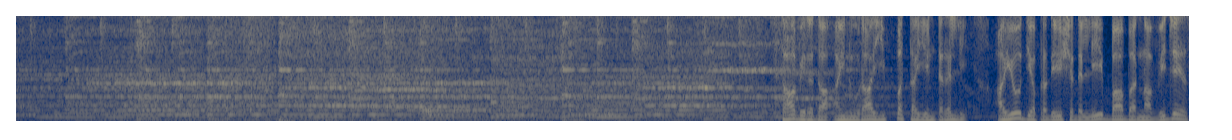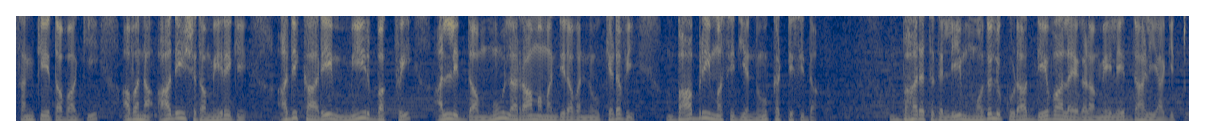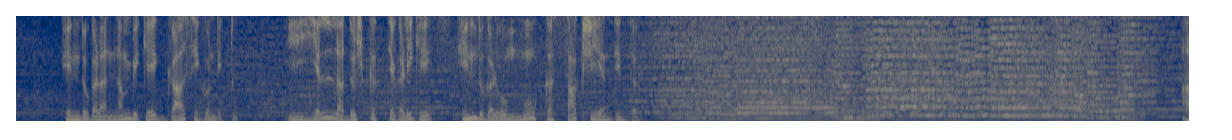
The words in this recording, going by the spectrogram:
ಸಾವಿರದ ಐನೂರ ಇಪ್ಪತ್ತ ಎಂಟರಲ್ಲಿ ಅಯೋಧ್ಯ ಪ್ರದೇಶದಲ್ಲಿ ಬಾಬರ್ನ ವಿಜಯ ಸಂಕೇತವಾಗಿ ಅವನ ಆದೇಶದ ಮೇರೆಗೆ ಅಧಿಕಾರಿ ಮೀರ್ ಬಕ್ಫಿ ಅಲ್ಲಿದ್ದ ಮೂಲ ರಾಮ ಮಂದಿರವನ್ನು ಕೆಡವಿ ಬಾಬ್ರಿ ಮಸೀದಿಯನ್ನು ಕಟ್ಟಿಸಿದ. ಭಾರತದಲ್ಲಿ ಮೊದಲು ಕೂಡ ದೇವಾಲಯಗಳ ಮೇಲೆ ದಾಳಿಯಾಗಿತ್ತು. ಹಿಂದೂಗಳ ನಂಬಿಕೆ ಘಾಸಿಗೊಂಡಿತ್ತು. ಈ ಎಲ್ಲ ದುಷ್ಕೃತ್ಯಗಳಿಗೆ ಹಿಂದೂಗಳು ಮೂಕ ಸಾಕ್ಷಿಯಂತಿದ್ದರು.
